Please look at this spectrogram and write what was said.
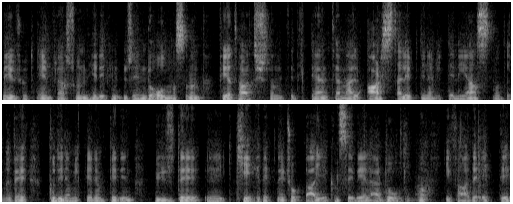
mevcut enflasyonun hedefin üzerinde olmasının fiyat artışlarını tetikleyen temel arz talep dinamiklerini yansıtmadığını ve bu dinamiklerin Fed'in %2 hedefine çok daha yakın seviyelerde olduğunu ifade etti.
